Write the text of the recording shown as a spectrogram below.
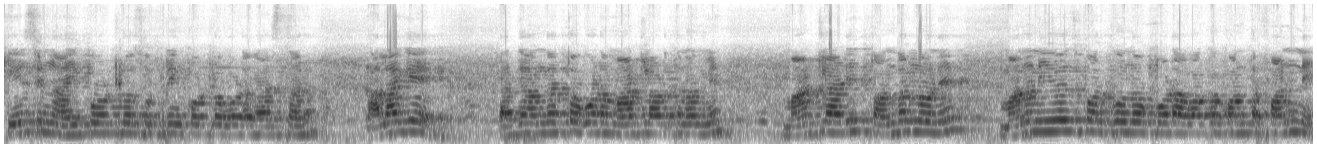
కేసును హైకోర్టులో సుప్రీంకోర్టులో కూడా వేస్తాను అలాగే పెద్ద అందరితో కూడా మాట్లాడుతున్నాం మేము. మాట్లాడి తొందరలోనే మన నియోజకవర్గంలో కూడా ఒక కొంత ఫండ్ని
